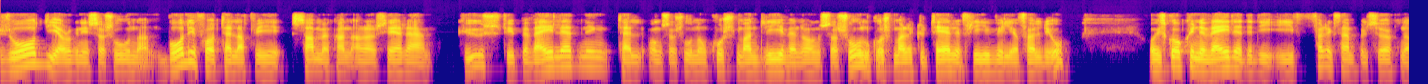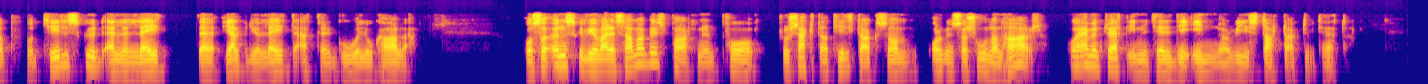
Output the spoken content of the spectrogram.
rådgi organisasjonene, både i forhold til at vi sammen kan arrangere kurs, type veiledning til organisasjoner om hvordan man driver en organisasjon, hvordan man rekrutterer frivillige og følger dem opp og vi skal også kunne veilede de i f.eks. søknad på tilskudd, eller lete, hjelpe de å lete etter gode lokaler. Og så ønsker vi å være samarbeidspartner på prosjekter og tiltak som organisasjonene har, og eventuelt invitere de inn når vi starter aktiviteter.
